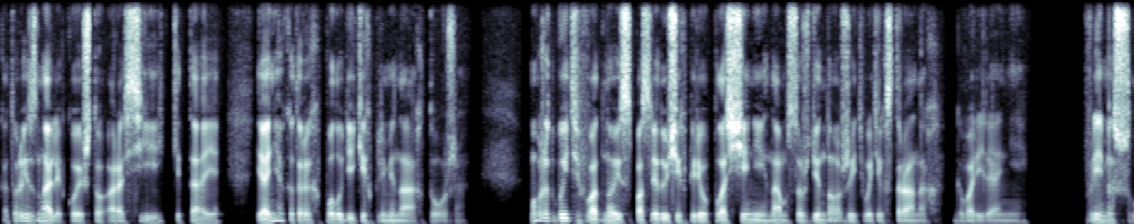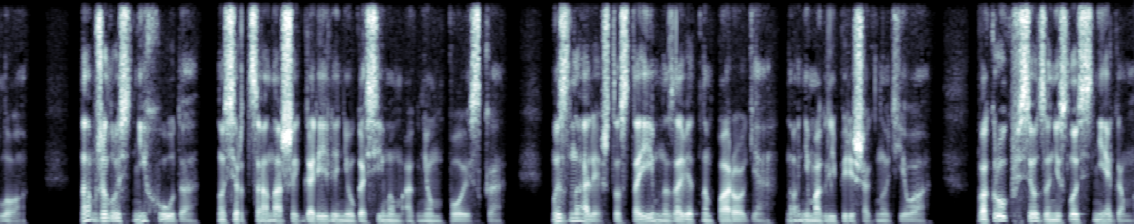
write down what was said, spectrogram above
которые знали кое-что о России, Китае и о некоторых полудиких племенах тоже. Может быть, в одной из последующих перевоплощений нам суждено жить в этих странах, говорили они. Время шло. Нам жилось не худо, но сердца наши горели неугасимым огнем поиска. Мы знали, что стоим на заветном пороге, но не могли перешагнуть его. Вокруг все занесло снегом.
